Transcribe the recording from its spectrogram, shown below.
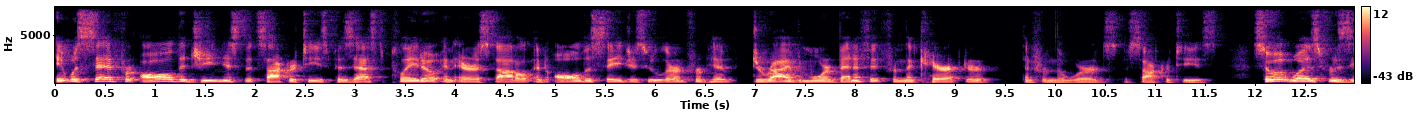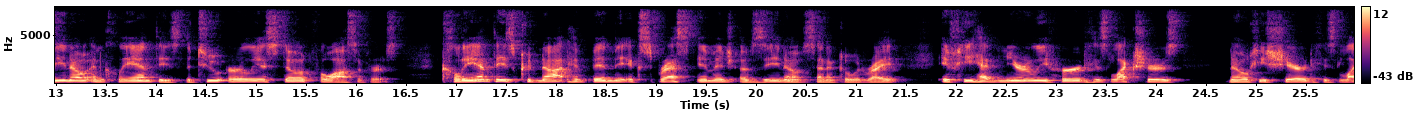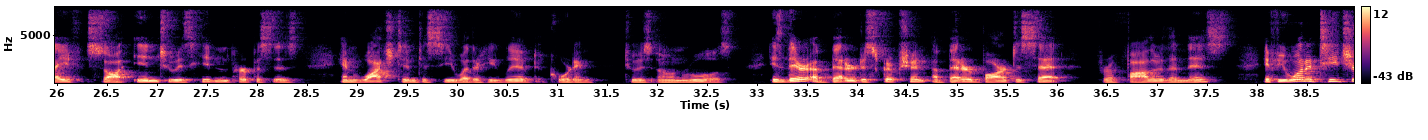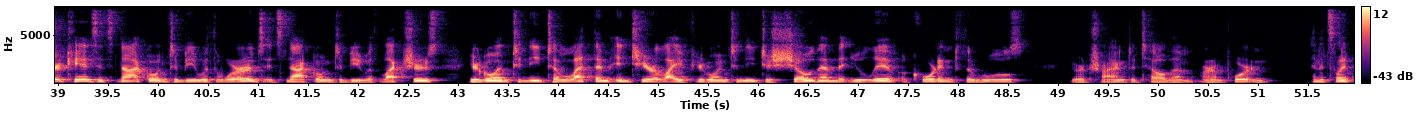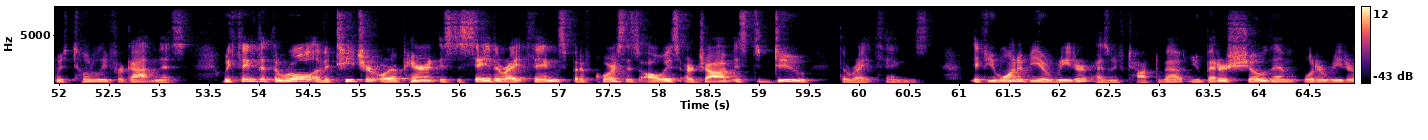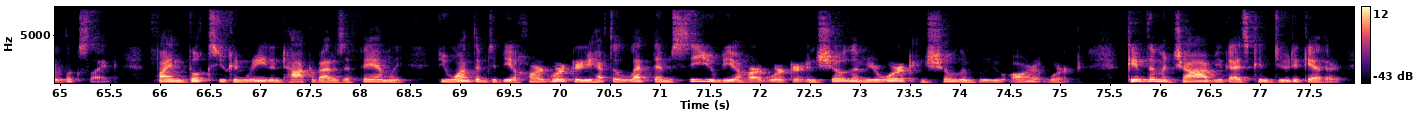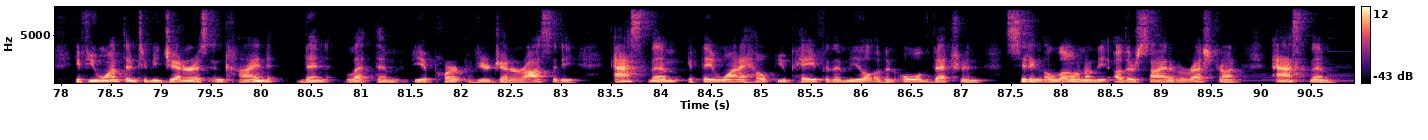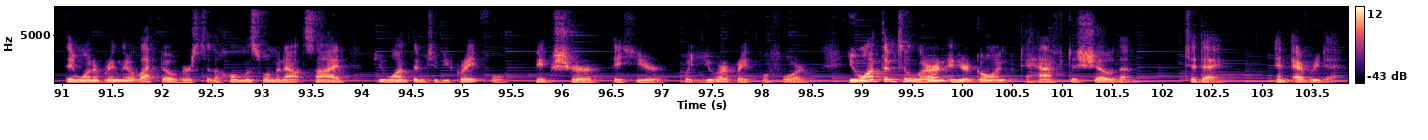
It was said for all the genius that Socrates possessed, Plato and Aristotle and all the sages who learned from him derived more benefit from the character than from the words of Socrates. So it was for Zeno and Cleanthes, the two earliest Stoic philosophers. Cleanthes could not have been the express image of Zeno, Seneca would write, if he had merely heard his lectures. No, he shared his life, saw into his hidden purposes, and watched him to see whether he lived according to his own rules. Is there a better description, a better bar to set for a father than this? If you want to teach your kids, it's not going to be with words, it's not going to be with lectures. You're going to need to let them into your life. You're going to need to show them that you live according to the rules you are trying to tell them are important. And it's like we've totally forgotten this. We think that the role of a teacher or a parent is to say the right things, but of course, as always, our job is to do the right things. If you want to be a reader, as we've talked about, you better show them what a reader looks like. Find books you can read and talk about as a family. If you want them to be a hard worker, you have to let them see you be a hard worker and show them your work and show them who you are at work. Give them a job you guys can do together. If you want them to be generous and kind, then let them be a part of your generosity. Ask them if they want to help you pay for the meal of an old veteran sitting alone on the other side of a restaurant. Ask them if they want to bring their leftovers to the homeless woman outside. If you want them to be grateful, make sure they hear what you are grateful for. You want them to learn, and you're going to have to show them today and every day.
